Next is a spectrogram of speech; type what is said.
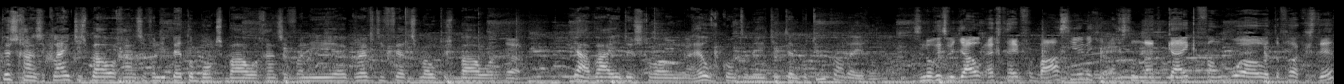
Dus gaan ze kleintjes bouwen, gaan ze van die battlebox bouwen, gaan ze van die eh, gravity fat smokers bouwen. Ja. Ja, waar je dus gewoon heel gecontroleerd je temperatuur kan regelen. Is er nog iets wat jou echt heeft verbaasd hier? Dat je echt stond naar te kijken van wow, what the fuck is dit?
